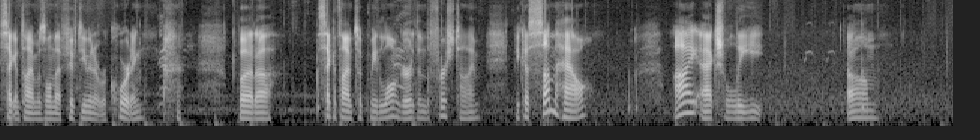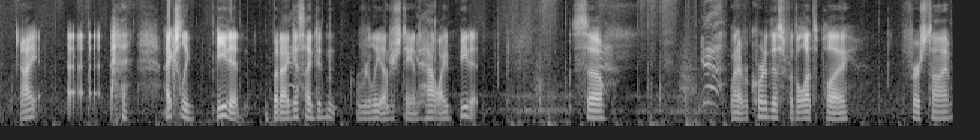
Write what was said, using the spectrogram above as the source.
Second time was on that 50-minute recording. but, uh... Second time took me longer than the first time because somehow I actually um I I actually beat it, but I guess I didn't really understand how I beat it. So when I recorded this for the Let's Play first time,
